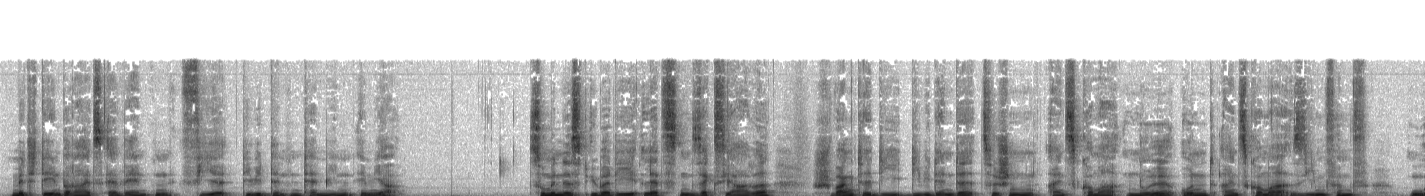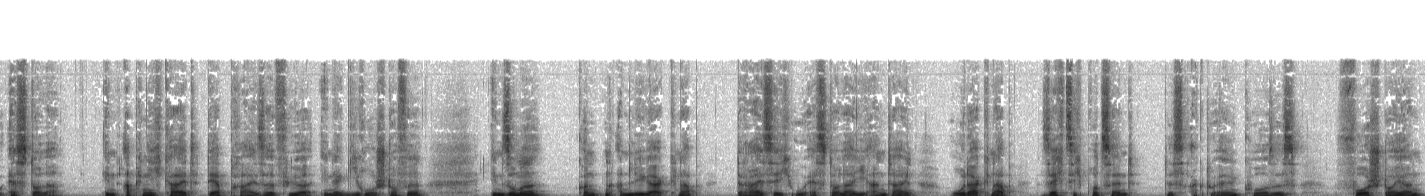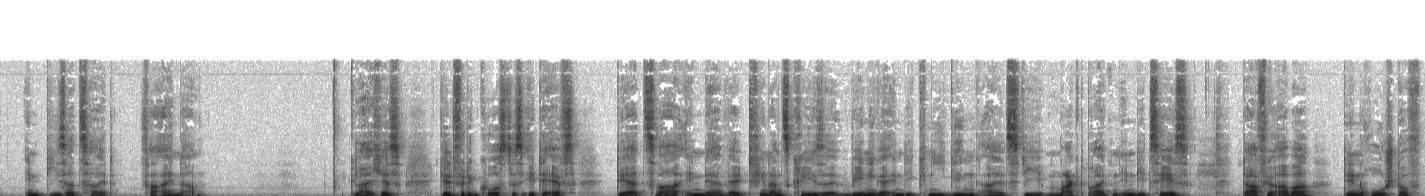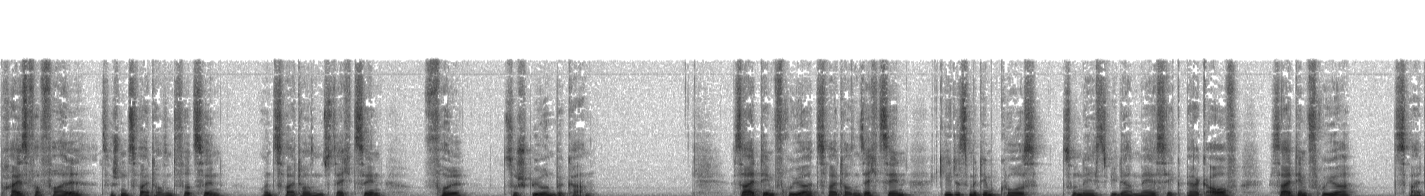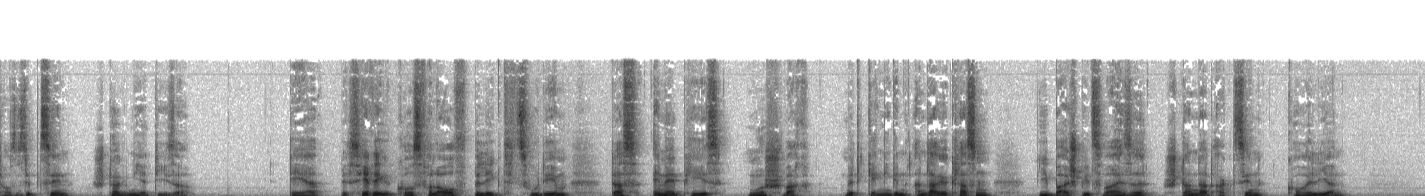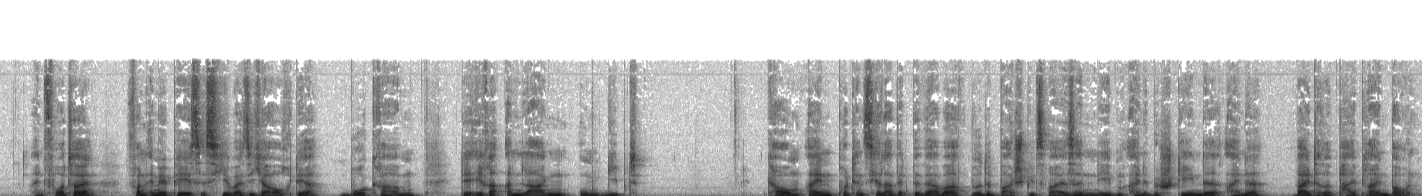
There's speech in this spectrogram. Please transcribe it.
mit den bereits erwähnten vier Dividendenterminen im Jahr. Zumindest über die letzten sechs Jahre schwankte die Dividende zwischen 1,0 und 1,75 US-Dollar in Abhängigkeit der Preise für Energierohstoffe. In Summe konnten Anleger knapp 30 US-Dollar je Anteil oder knapp 60 Prozent des aktuellen Kurses vor Steuern in dieser Zeit vereinnahmen. Gleiches gilt für den Kurs des ETFs, der zwar in der Weltfinanzkrise weniger in die Knie ging als die marktbreiten Indizes, dafür aber den Rohstoffpreisverfall zwischen 2014 und 2016 voll zu spüren bekam. Seit dem Frühjahr 2016 geht es mit dem Kurs zunächst wieder mäßig bergauf, seit dem Frühjahr 2017 stagniert dieser. Der bisherige Kursverlauf belegt zudem, dass MLPs nur schwach mit gängigen Anlageklassen wie beispielsweise Standardaktien korrelieren. Ein Vorteil von MLPs ist hierbei sicher auch der Burggraben, der ihre Anlagen umgibt. Kaum ein potenzieller Wettbewerber würde beispielsweise neben eine bestehende eine weitere Pipeline bauen.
